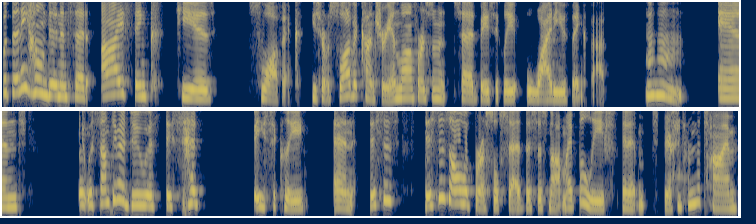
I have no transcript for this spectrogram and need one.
But then he honed in and said, I think he is Slavic. He's from a Slavic country. And law enforcement said basically, why do you think that? Mm-hmm. And it was something to do with they said basically, and this is this is all what Brussels said. This is not my belief, and it's different from the time.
